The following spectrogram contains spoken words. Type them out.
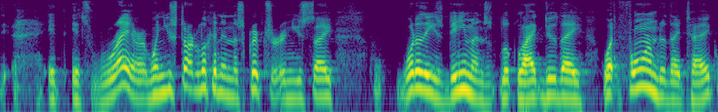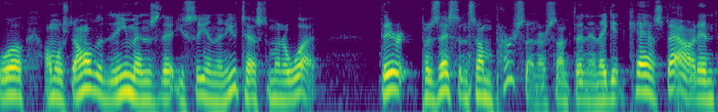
it, it's rare when you start looking in the scripture and you say, what do these demons look like? Do they, what form do they take? Well, almost all the demons that you see in the New Testament are what? They're possessing some person or something and they get cast out and,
